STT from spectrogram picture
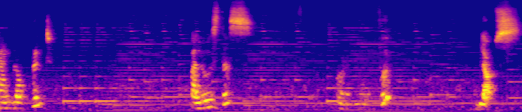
Hand block print. Pallu is this. Got a beautiful blouse.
